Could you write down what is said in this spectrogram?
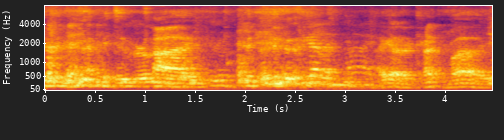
It's tied. You got a I gotta cut mine.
